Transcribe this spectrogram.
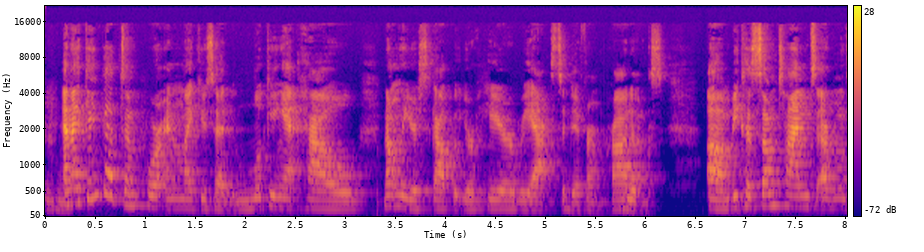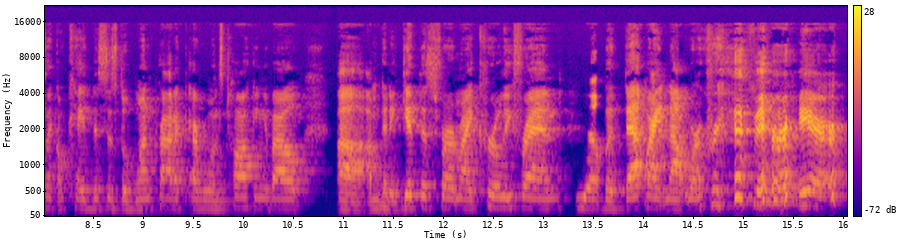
Mm-hmm. And I think that's important, like you said, looking at how not only your scalp, but your hair reacts to different products. Um, because sometimes everyone's like, okay, this is the one product everyone's talking about. Uh, I'm going to get this for my curly friend, yep. but that might not work for their hair.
